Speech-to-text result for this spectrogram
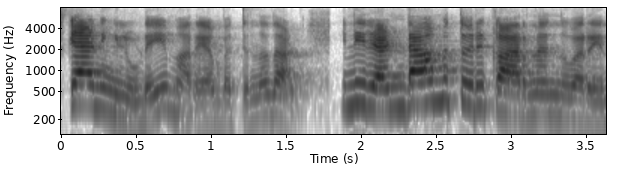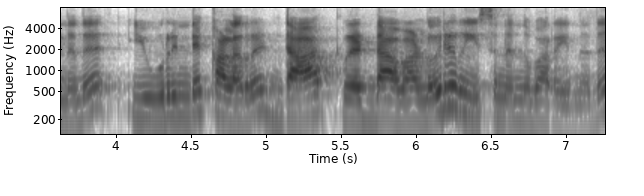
സ്കാനിങ്ങിലൂടെയും അറിയാൻ പറ്റുന്നതാണ്. ഇനി രണ്ടാമത്തെ ഒരു കാരണം എന്ന് പറയുന്നത് യൂറിന്റെ കളറ് ഡാർക്ക് റെഡ് ആവാനുള്ള ഒരു റീസൺ എന്ന് പറയുന്നത്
